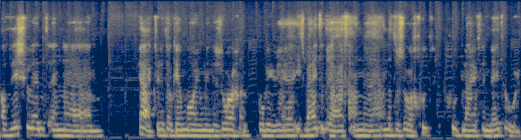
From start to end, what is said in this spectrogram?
afwisselend en ehm, ja, ik vind het ook heel mooi om in de zorg ook proberen iets bij te dragen aan, aan dat de zorg goed, goed blijft en beter wordt.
